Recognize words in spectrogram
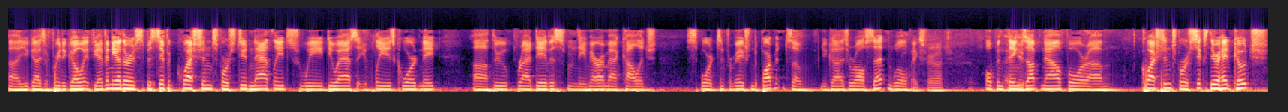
Uh, you guys are free to go. If you have any other specific questions for student athletes, we do ask that you please coordinate uh, through Brad Davis from the Merrimack College Sports Information Department. So you guys are all set, and we'll Thanks very much. Open Thank things you. up now for um, questions for sixth year head coach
